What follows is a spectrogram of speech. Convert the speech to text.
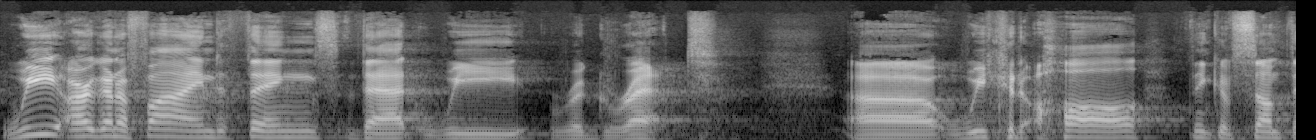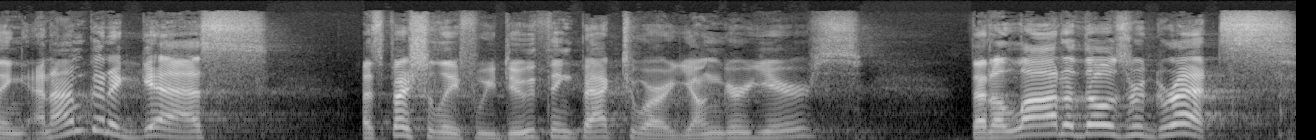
we are going to find things that we regret. Uh, we could all think of something, and I'm going to guess, especially if we do think back to our younger years, that a lot of those regrets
